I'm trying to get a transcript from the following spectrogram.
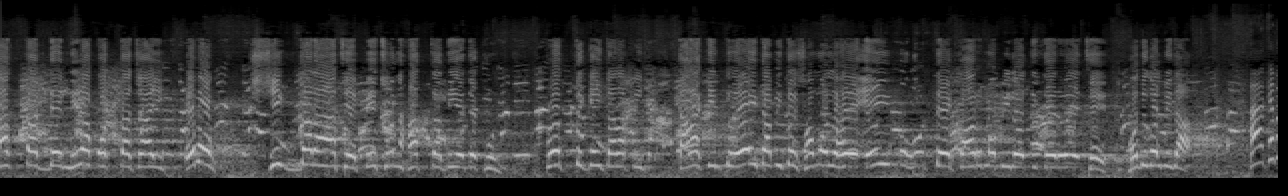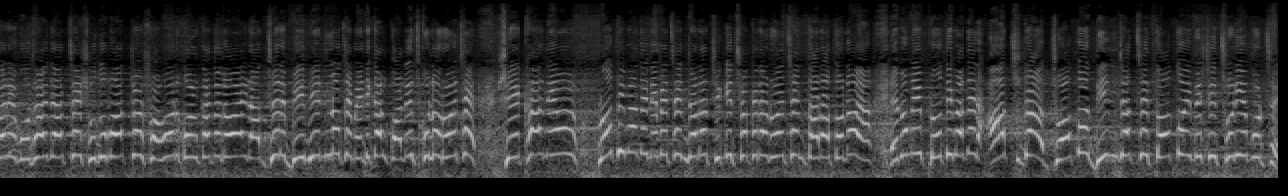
ডাক্তারদের নিরাপত্তা চাই এবং শিকদারা আছে পেছন হাতটা দিয়ে দেখুন। প্রত্যেকেই তারা তারা কিন্তু এই দাবিতে সমল হয়ে এই মুহূর্তে কর্মবিরতিতে রয়েছে। মধুকল্পিতা একেবারে বোঝাই যাচ্ছে শুধুমাত্র শহর কলকাতা নয়, রাজ্যের বিভিন্ন যে মেডিকেল কলেজগুলো রয়েছে, সেখানেও প্রতিবাদে নেমেছেন যারা চিকিৎসকেরা রয়েছেন তারা তো নয়। এবং এই প্রতিবাদের আজটা যত দিন যাচ্ছে ততই বেশি ছড়িয়ে পড়ছে।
